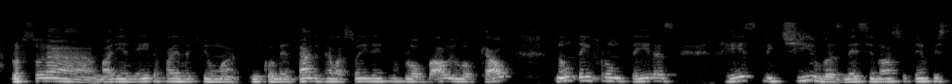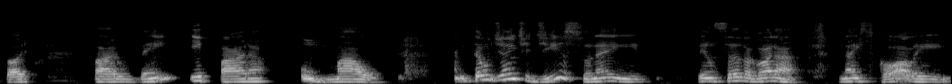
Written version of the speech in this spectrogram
A professora Maria Neida faz aqui uma, um comentário, as relações entre global e local não tem fronteiras restritivas nesse nosso tempo histórico, para o bem e para o mal. Então, diante disso, né, e pensando agora na escola e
